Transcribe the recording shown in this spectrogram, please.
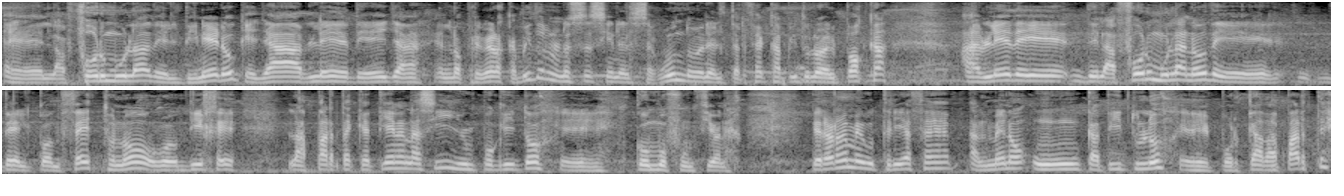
eh, la fórmula del dinero, que ya hablé de ella en los primeros capítulos, no sé si en el segundo o en el tercer capítulo del podcast, hablé de, la fórmula, ¿no? De, del concepto, ¿no? Os dije las partes que tienen así y un poquito cómo funciona. Pero ahora me gustaría hacer al menos un capítulo por cada parte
